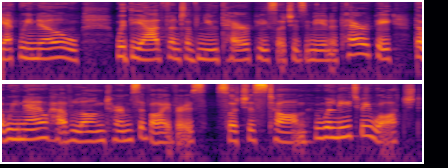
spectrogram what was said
yet, we know with the advent of new therapies such as immunotherapy that we now have long term survivors, such as Tom, who will need to be watched,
